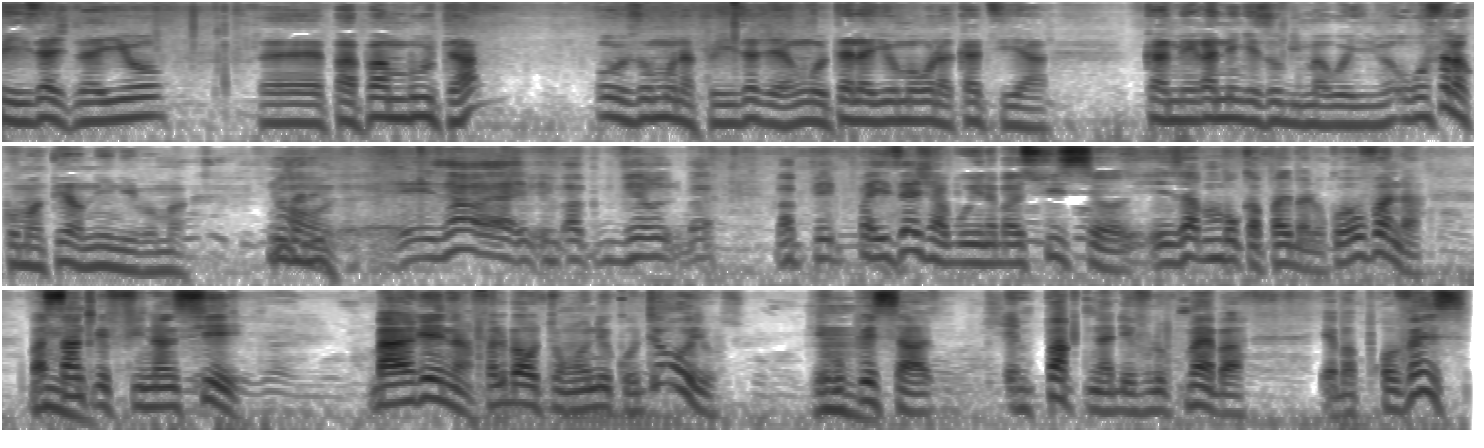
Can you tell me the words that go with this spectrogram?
paysage na yo euh, papa mbuta. Oyo ozomona paysage yango otala yo moko na kati ya caméra ndenge ezobima boye. Okosala commentaire nini vraiment? Non eza bapaysage ya boye na basuisse eza mboka pale baloko ovanda bacentre financier baarena fale bakotonga nde kote oyo ekopesa impact na développement ya ba- ya baprovince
